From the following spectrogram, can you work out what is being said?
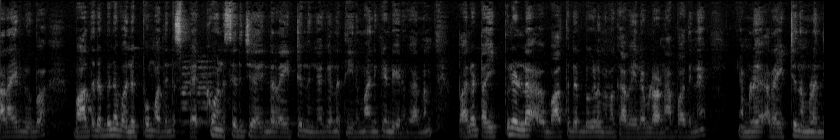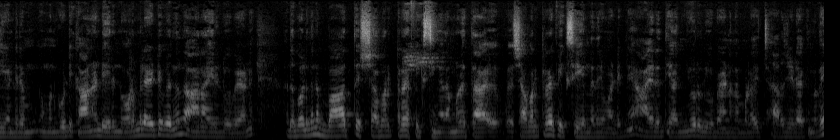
ആറായിരം രൂപ ബാത്ത് ടബിന്റെ വലുപ്പം അതിന്റെ സ്പെക്കും അനുസരിച്ച് അതിന്റെ റേറ്റ് നിങ്ങൾക്ക് തന്നെ തീരുമാനിക്കേണ്ടി വരും. കാരണം പല ടൈപ്പിലുള്ള ബാത്ത് ടബുകൾ നമുക്ക് അവൈലബിൾ ആണ്. അപ്പോൾ അതിന് നമ്മൾ റേറ്റ് നമ്മൾ എന്ത് ചെയ്യേണ്ടി വരും? മുൻകൂട്ടി കാണേണ്ടി വരും. നോർമലായിട്ട് വരുന്നത് ആറായിരം രൂപയാണ്. അതുപോലെ തന്നെ ബാത്ത് ഷവർ ട്രേ ഫിക്സിങ് നമ്മൾ ഷവർ ട്രേ ഫിക്സ് ചെയ്യുന്നതിന് വേണ്ടിയിട്ട് ആയിരത്തി അഞ്ഞൂറ് രൂപയാണ് നമ്മൾ ചാർജ് ഈടാക്കുന്നത്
